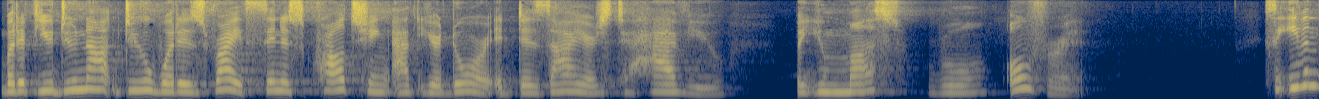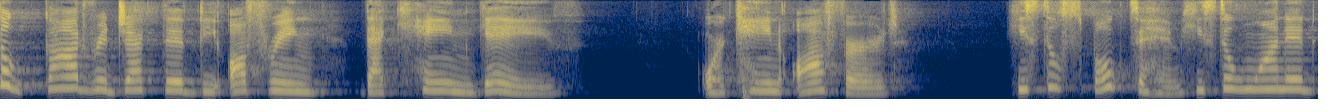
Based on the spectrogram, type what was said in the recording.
But if you do not do what is right, sin is crouching at your door. It desires to have you, but you must rule over it. See, even though God rejected the offering that Cain gave or Cain offered, he still spoke to him. He still wanted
